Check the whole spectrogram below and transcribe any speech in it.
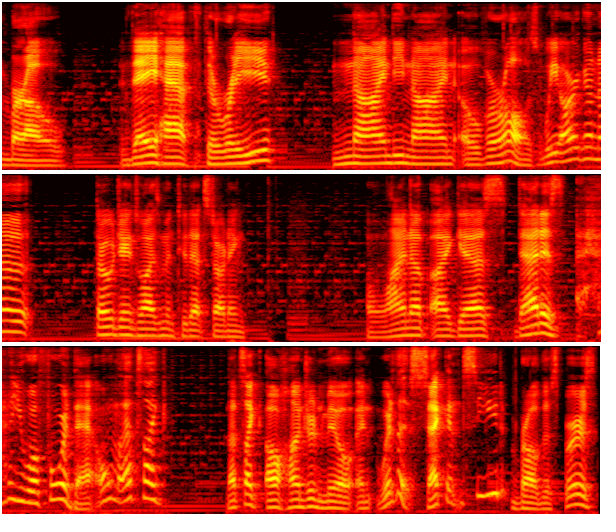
bro, they have three 99 overalls. We are gonna throw James Wiseman to that starting lineup, I guess. That is, how do you afford that? Oh, my... that's like, that's like a hundred mil. And we're the second seed? Bro, the Spurs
